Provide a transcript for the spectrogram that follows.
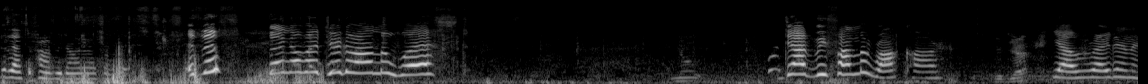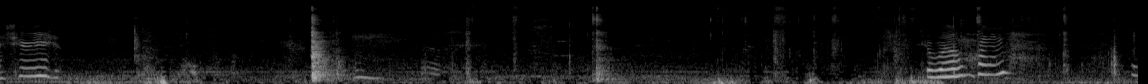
But that's probably not on the list. Is this thing of a jigger on the list? No. Dad, we found the rock car. Did you? Yeah, it was right in a tree. Around a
